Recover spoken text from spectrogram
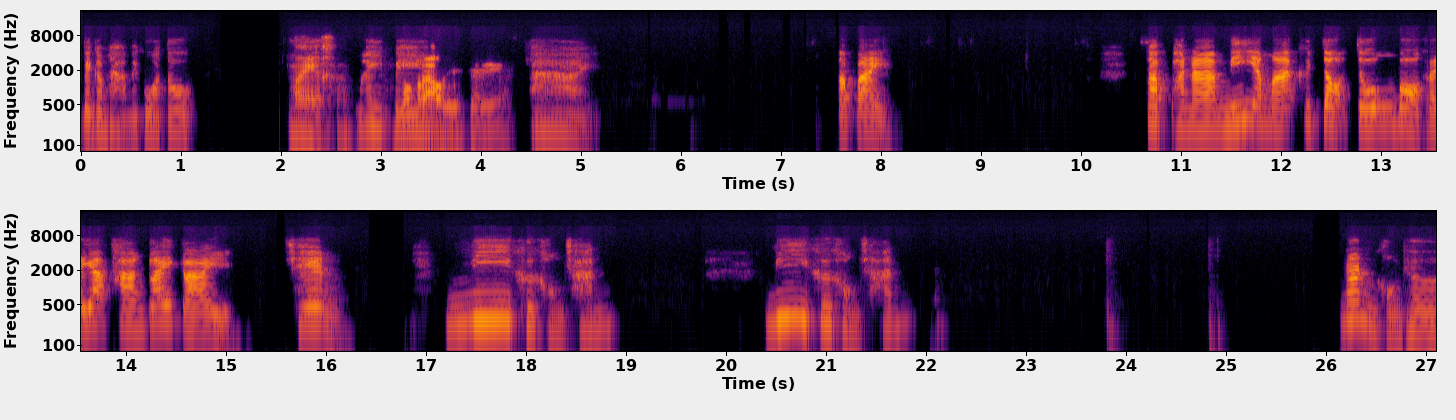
เป็นคำถามไหมครูออโต้ ไม่ครับ ไม่เป็บอกนเล่าเฉยใช่ ต่อไป สรรพนามนิยมะคือเจาะจงบอกระยะทางใกล้ไกล เช่น นี่คือของฉัน นี่คือของฉัน นั่นของเธอ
